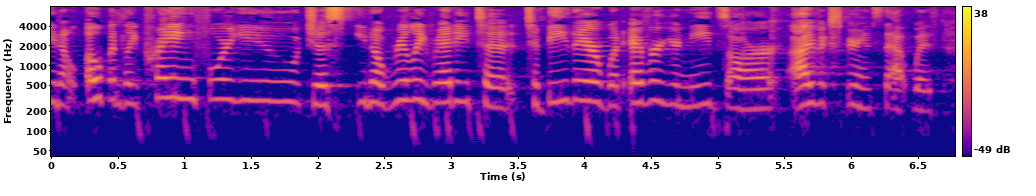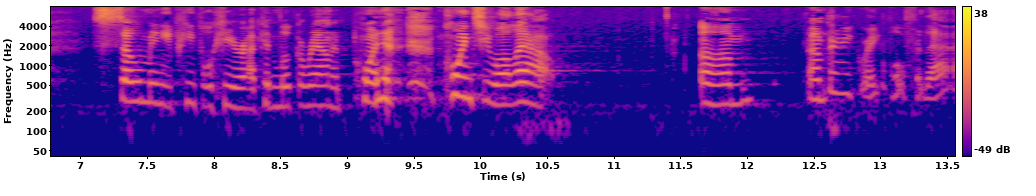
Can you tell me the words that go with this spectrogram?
you know, openly praying for you, just, you know, really ready to, to be there, whatever your needs are. I've experienced that with so many people here. I can look around and point, point you all out. Um, I'm very grateful for that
